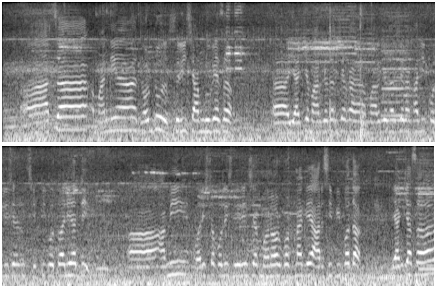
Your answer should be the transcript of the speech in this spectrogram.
आजचा माननीय झोंटू श्री श्याम सर यांचे मार्गदर्शक मार्गदर्शनाखाली पोलीस सिटी कोतवाली हद्दी. आम्ही वरिष्ठ पोलीस निरीक्षक Manohar Kotnake R C P पथक यांच्यासह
